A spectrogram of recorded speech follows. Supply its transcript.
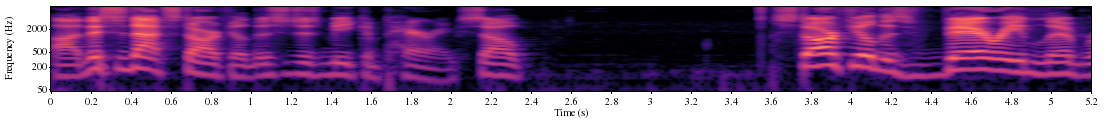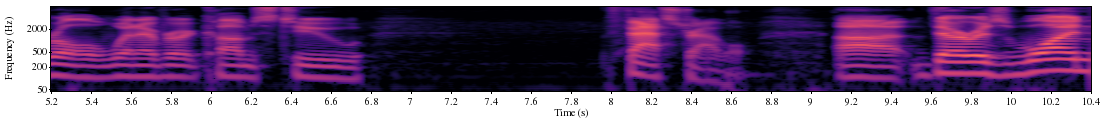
uh, this is not starfield this is just me comparing so starfield is very liberal whenever it comes to fast travel uh, there is one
